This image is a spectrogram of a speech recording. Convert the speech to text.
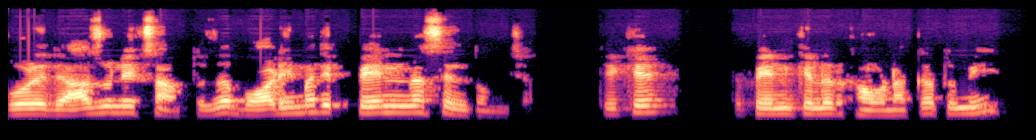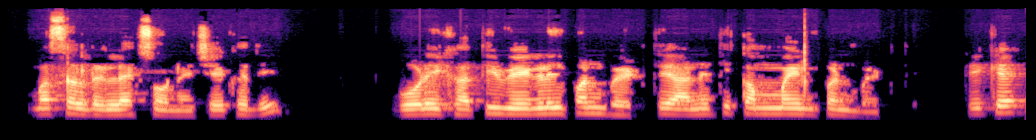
गोळी द्या. अजून एक सांगतो जर बॉडीमध्ये पेन नसेल तुमच्या ठीक आहे? तर पेन किलर खाऊ नका. तुम्ही मसल रिलॅक्स होण्याची एखादी गोळी खा. ती वेगळी पण भेटते आणि ती कंबाईन पण भेटते ठीक आहे?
